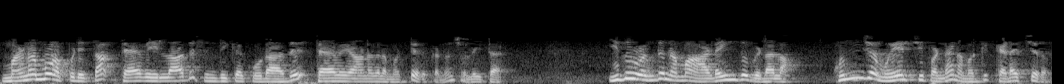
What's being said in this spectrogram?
மனமும் அப்படித்தான் தேவையில்லாத சிந்திக்க கூடாது தேவையானதுல மட்டும் இருக்கணும்னு சொல்லிட்டார். இது வந்து நம்ம அடைந்து விடலாம். கொஞ்சம் முயற்சி பண்ண நமக்கு கிடைச்சிடும்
